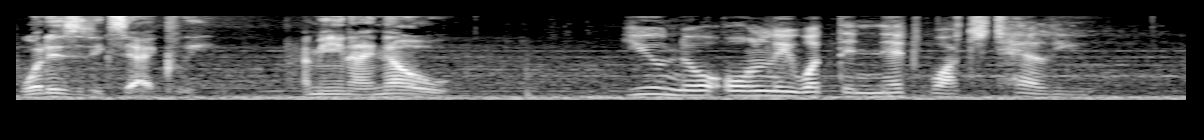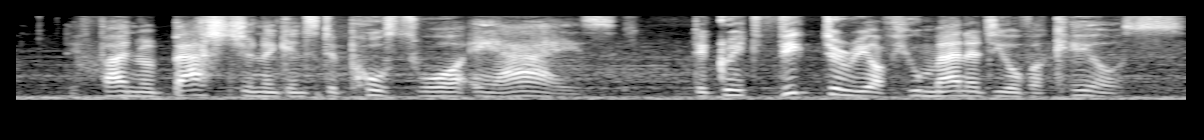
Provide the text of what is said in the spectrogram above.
What is it exactly? I mean, I know... You know only what the Netwatch tell you. The final bastion against the post-war AIs. The great victory of humanity over chaos.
